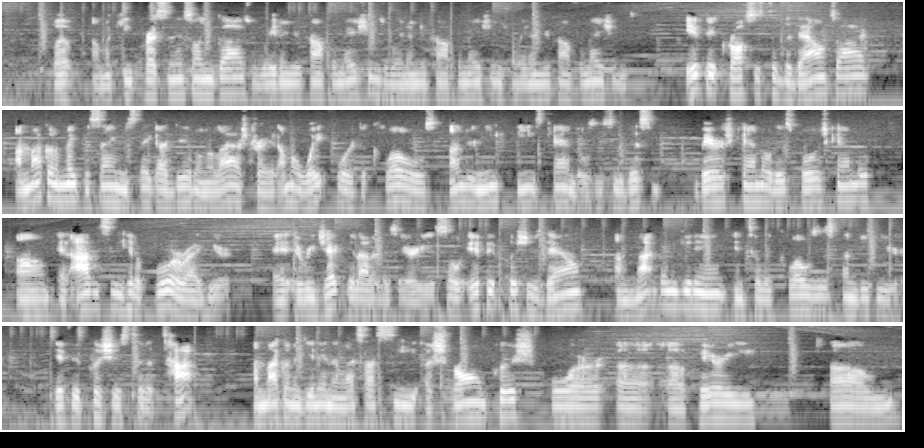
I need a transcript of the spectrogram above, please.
But I'm gonna keep pressing this on you guys. Wait on your confirmations, wait on your confirmations, wait on your confirmations. If it crosses to the downside, I'm not going to make the same mistake I did on the last trade. I'm going to wait for it to close underneath these candles. You see this bearish candle, this bullish candle, um, it obviously hit a floor right here. It, it rejected out of this area. So if it pushes down, I'm not going to get in until it closes under here. If it pushes to the top, I'm not going to get in unless I see a strong push or a, a very um,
